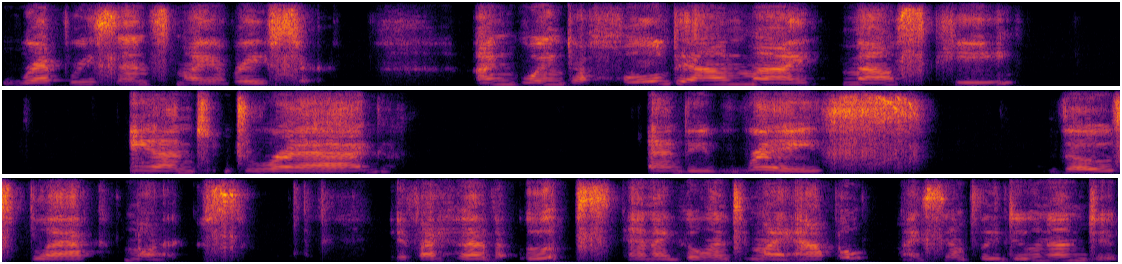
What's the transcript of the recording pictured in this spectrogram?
represents my eraser. I'm going to hold down my mouse key and drag and erase those black marks. If I have oops and I go into my apple, I simply do an undo.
